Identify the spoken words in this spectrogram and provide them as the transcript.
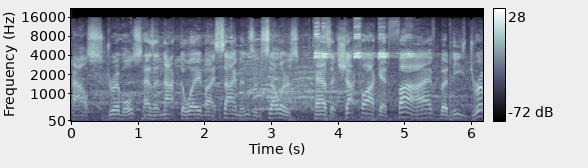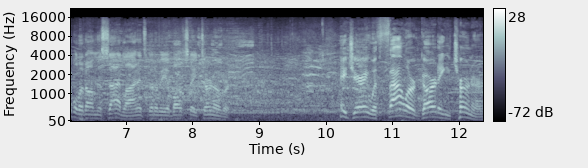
House dribbles, has it knocked away by Simons, and Sellers has it. Shot clock at five, but he's dribbled it on the sideline. It's going to be a Ball State turnover. Hey, Jerry, with Fowler guarding Turner,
